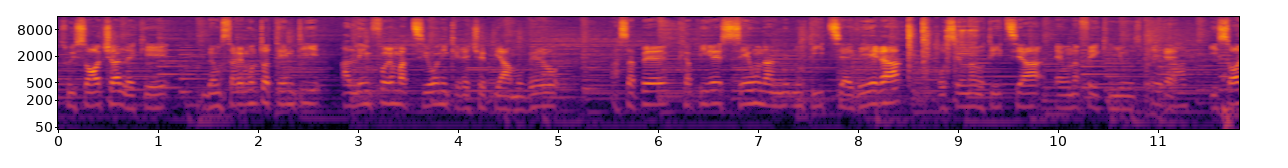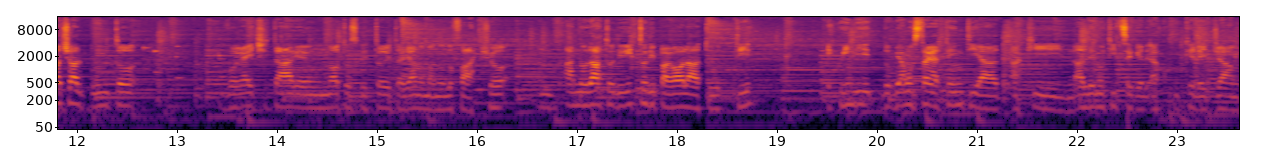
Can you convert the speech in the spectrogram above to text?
sui social è che dobbiamo stare molto attenti alle informazioni che recepiamo, ovvero a saper capire se una notizia è vera o se una notizia è una fake news, perché Esatto. i social appunto vorrei citare un noto scrittore italiano ma non lo faccio, hanno dato diritto di parola a tutti e quindi dobbiamo stare attenti a, a chi- alle notizie che, a- che leggiamo,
